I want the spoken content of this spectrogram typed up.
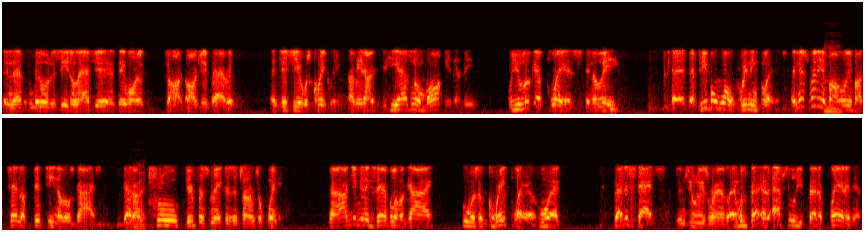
in that middle of the season. Last year, they wanted to R.J. Barrett, and this year was Quickley. I mean, I, he has no market. I mean, when you look at players in the league, and, and people want winning players, and it's really about only about ten or fifteen of those guys that are true difference makers in terms of winning. Now, I'll give you an example of a guy who was a great player who had better stats than Julius Randle and was an absolutely better player than him.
